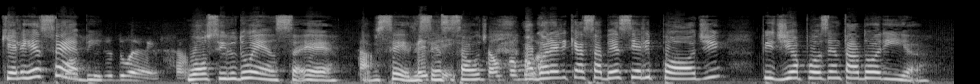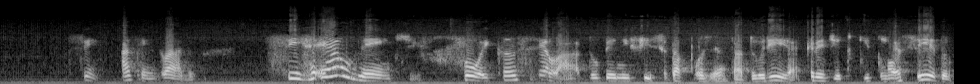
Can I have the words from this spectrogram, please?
Que ele recebe. O auxílio doença. O auxílio doença, é. Tá. Deve ser, licença Perfeito. saúde. Então, Agora lá. ele quer saber se ele pode pedir aposentadoria. Sim, assim, Eduardo. Se realmente foi cancelado o benefício da aposentadoria, acredito que tenha sido,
